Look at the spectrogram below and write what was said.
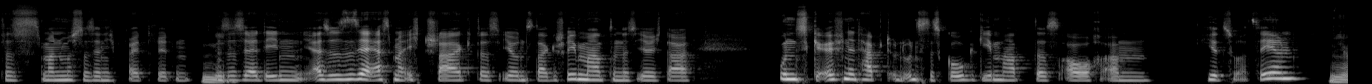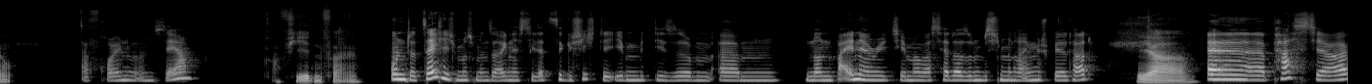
Das, man muss das ja nicht breit treten. Nee. Es ist ja denen, also es ist ja erstmal echt stark, dass ihr uns da geschrieben habt und dass ihr euch da uns geöffnet habt und uns das Go gegeben habt, das auch ähm, hier zu erzählen. Ja, Da freuen wir uns sehr. auf jeden Fall. Und tatsächlich muss man sagen, dass die letzte Geschichte eben mit diesem ähm, Non-Binary-Thema, was ja da so ein bisschen mit reingespielt hat, Ja, äh, passt ja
